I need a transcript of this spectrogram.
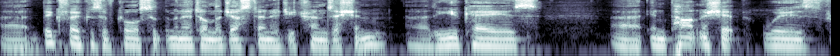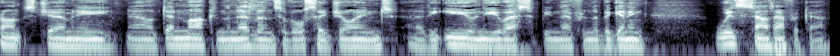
uh, big focus, of course, at the minute on the just energy transition. Uh, the UK is uh, in partnership with France, Germany, now Denmark and the Netherlands have also joined. Uh, the EU and the US have been there from the beginning with South Africa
